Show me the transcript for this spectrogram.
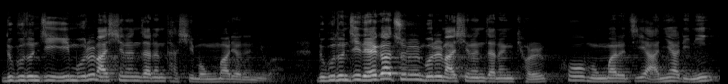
누구든지 이 물을 마시는 자는 다시 목마려느니와 누구든지 내가 줄 물을 마시는 자는 결코 목마르지 아니하리니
